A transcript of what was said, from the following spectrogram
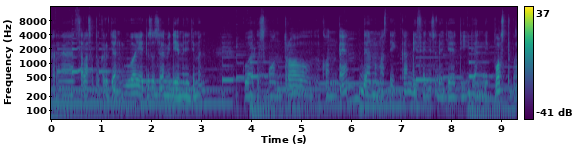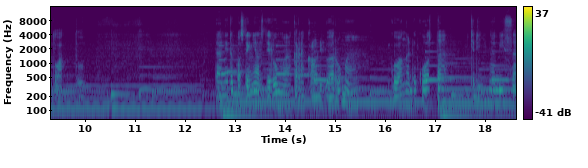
karena salah satu kerjaan gua yaitu sosial media management gue harus kontrol konten dan memastikan desainnya sudah jadi dan di post tepat waktu. Dan itu postingnya harus di rumah karena kalau di luar rumah gue nggak ada kuota jadinya nggak bisa.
